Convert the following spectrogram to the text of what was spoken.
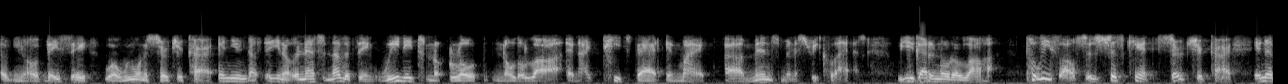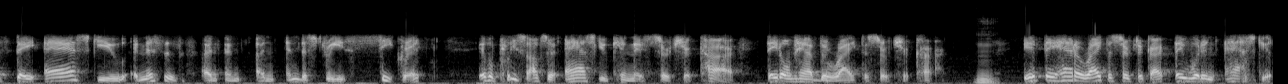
uh, you know. They say, "Well, we want to search your car," and you know, you know, and that's another thing. We need to know, know the law, and I teach that in my uh, men's ministry class. You got to know the law police officers just can't search your car. And if they ask you, and this is an, an, an industry secret, if a police officer asks you, can they search your car? They don't have the right to search your car. Mm. If they had a right to search your car, they wouldn't ask you.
